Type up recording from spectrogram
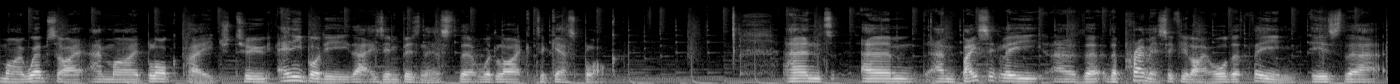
my website and my blog page to anybody that is in business that would like to guest blog. And um, and basically, uh, the the premise, if you like, or the theme is that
